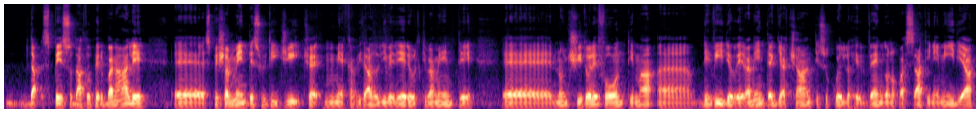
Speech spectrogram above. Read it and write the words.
da, spesso dato per banale eh, specialmente sui TG cioè mi è capitato di vedere ultimamente eh, non cito le fonti ma eh, dei video veramente agghiaccianti su quello che vengono passati nei media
